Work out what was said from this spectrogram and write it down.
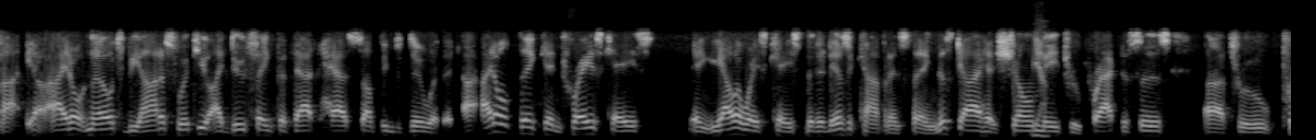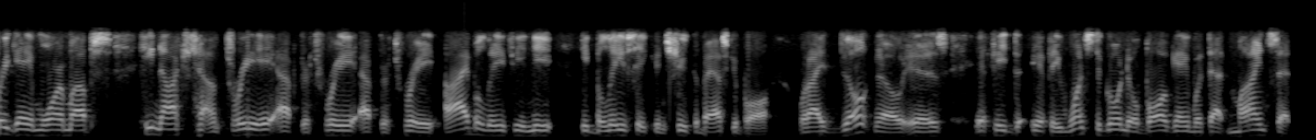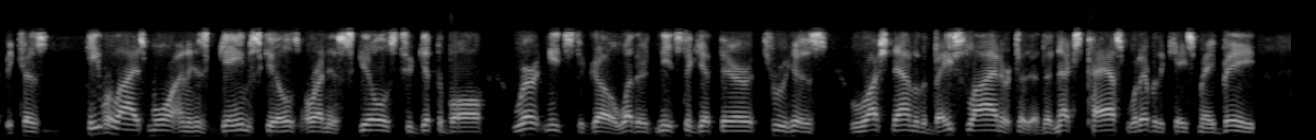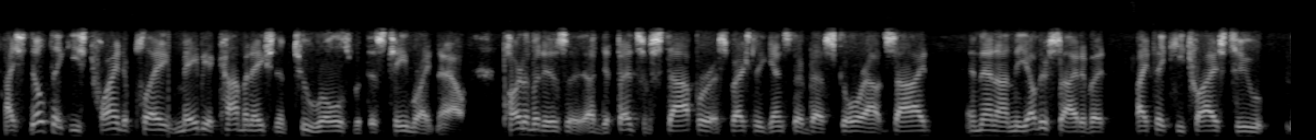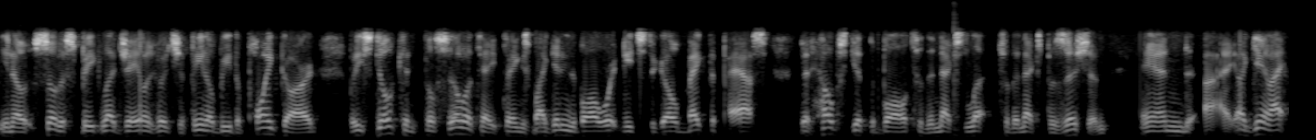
Uh, yeah, I don't know, to be honest with you. I do think that that has something to do with it. I, I don't think in Trey's case, in Galloway's case, that it is a confidence thing. This guy has shown Yeah. me through practices, uh, through pregame warm-ups, he knocks down three after three after three. I believe he need he believes he can shoot the basketball. What I don't know is if he if he wants to go into a ball game with that mindset because he relies more on his game skills or on his skills to get the ball where it needs to go, whether it needs to get there through his rush down to the baseline or to the next pass, whatever the case may be. I still think he's trying to play maybe a combination of two roles with this team right now. Part of it is a, a defensive stopper, especially against their best scorer outside. And then on the other side of it, I think he tries to, you know, so to speak, let Jalen Hood Schifino be the point guard, but he still can facilitate things by getting the ball where it needs to go, make the pass that helps get the ball to the next le- to the next position. And I, again, I,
